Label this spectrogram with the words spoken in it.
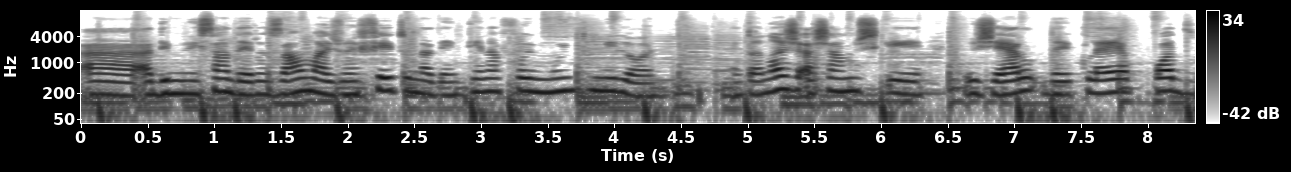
a, a diminuição da erosão, mas o efeito na dentina foi muito melhor. Então nós achamos que o gel da Eucleia pode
